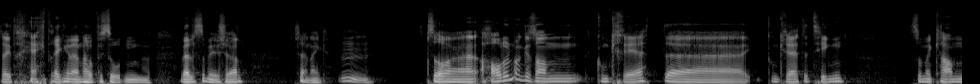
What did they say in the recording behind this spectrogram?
Så jeg, jeg trenger denne episoden vel så mye sjøl, kjenner jeg. Mm. Så har du noen sånn konkrete, konkrete ting som jeg kan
